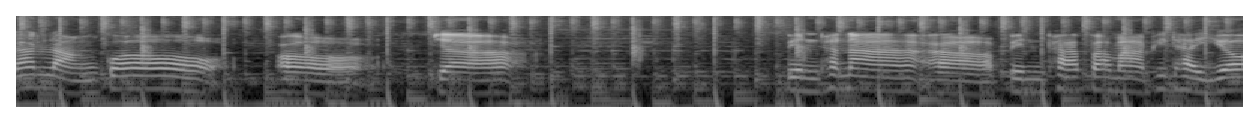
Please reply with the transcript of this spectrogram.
ด้านหลังก็เอ่อจะเป็นพระนาอ่าเป็นพระประมาพิไทยย่อ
